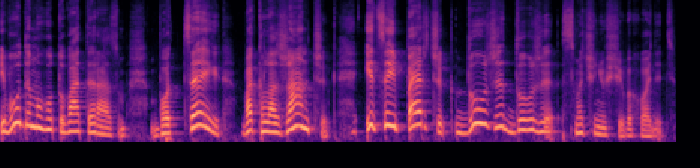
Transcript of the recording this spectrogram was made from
і будемо готувати разом, бо цей баклажанчик і цей перчик дуже-дуже смачнющі виходять.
